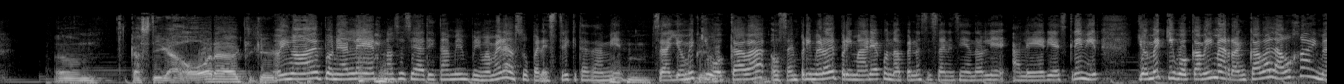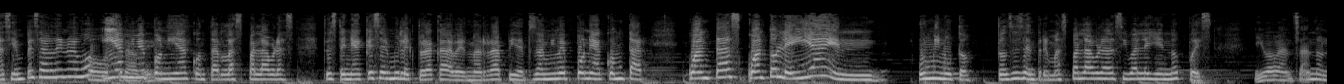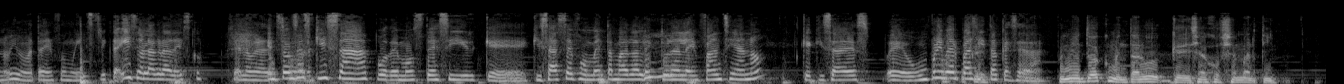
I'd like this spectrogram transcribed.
um, castigadora, que, que- Mi mamá me ponía a leer, no sé si a ti también, mi mamá era súper estricta también. O sea, yo me equivocaba, o sea, en primero de primaria, cuando apenas te están enseñando a, le- a leer y a escribir, yo me equivocaba y me arrancaba la hoja y me hacía empezar de nuevo y a mí me ponía a contar las palabras. Entonces tenía que ser mi lectora cada vez más rápida. Entonces a mí me ponía a contar cuántas, cuánto leía en un minuto. Entonces entre más palabras iba leyendo, pues iba avanzando, ¿no? Mi mamá también fue muy estricta y se lo agradezco. Se lo agradezco. Entonces ahora. quizá podemos decir que quizás se fomenta más la lectura en la infancia, ¿no? Que quizá es eh, un primer pasito que se da. Pues mira, te voy a comentar algo que decía José Martí,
